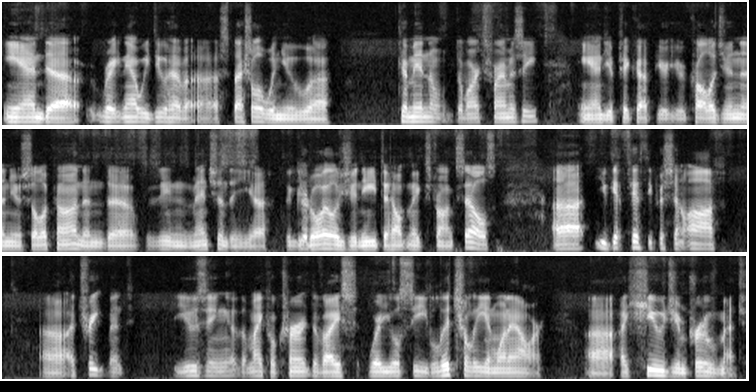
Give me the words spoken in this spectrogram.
And uh, right now we do have a, a special when you uh, come in to Mark's Pharmacy and you pick up your, your collagen and your silicon, and uh, we even mentioned the uh, the good oils you need to help make strong cells. Uh, you get 50% off uh, a treatment using the microcurrent device, where you'll see literally in one hour uh, a huge improvement.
